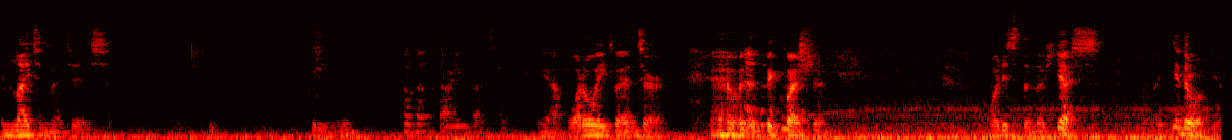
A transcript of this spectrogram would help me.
enlightenment is? Good evening. Oh, sorry, Yeah, what a way to enter with a big question. What is the notion? Yes, either of you.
